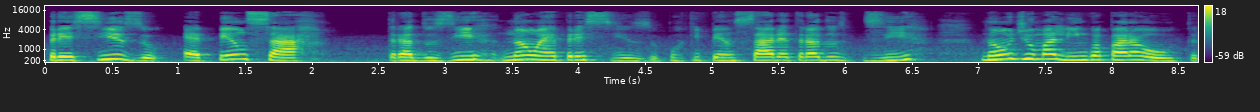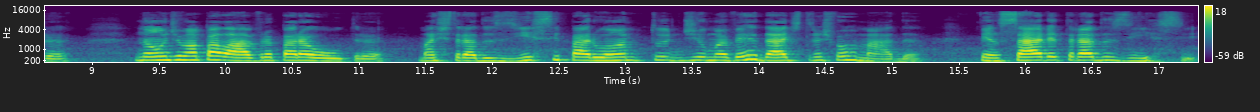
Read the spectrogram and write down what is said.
preciso é pensar. Traduzir não é preciso, porque pensar é traduzir não de uma língua para outra, não de uma palavra para outra mas traduzir-se para o âmbito de uma verdade transformada. Pensar é traduzir-se,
